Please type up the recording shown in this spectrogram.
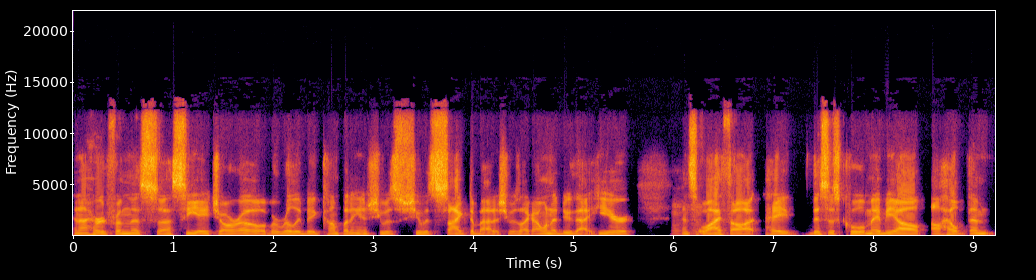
And I heard from this uh, CHRO of a really big company, and she was she was psyched about it. She was like, "I want to do that here," mm-hmm. and so mm-hmm. I thought, "Hey, this is cool. Maybe I'll I'll help them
